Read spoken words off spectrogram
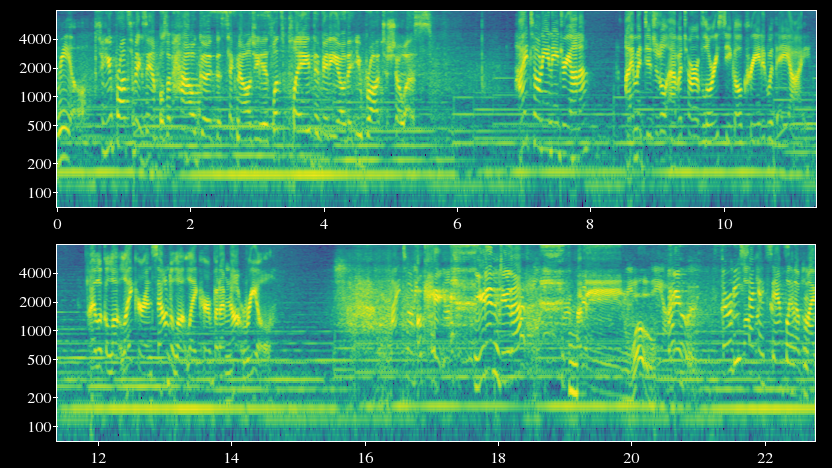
real. So you brought some examples of how good this technology is. Let's play the video that you brought to show us. Hi, Tony and Adriana. I'm a digital avatar of Laurie Segall created with AI. I look a lot like her and sound a lot like her, but I'm not real. Hi, Tony. Okay, you didn't do that? I mean, whoa. 30 second sampling of my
